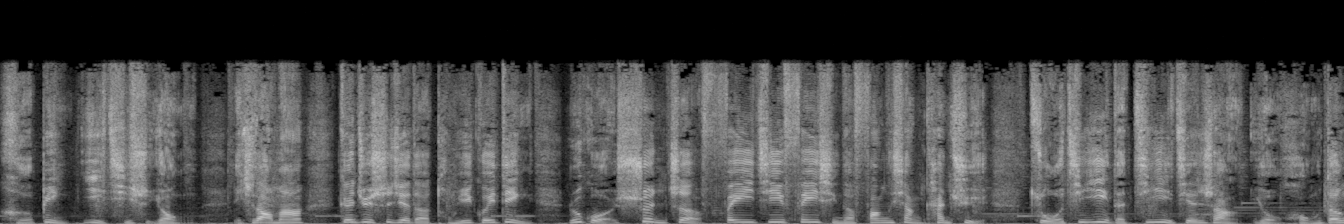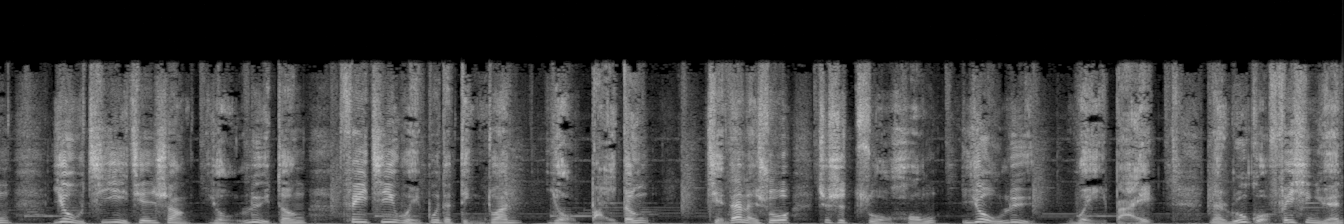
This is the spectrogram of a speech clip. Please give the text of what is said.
合并一起使用。你知道吗？根据世界的统一规定，如果顺着飞机飞行的方向看去，左机翼的机翼尖上有红灯，右机翼尖上有绿灯，飞机尾部的顶端有白灯。简单来说，就是左红右绿尾白。那如果飞行员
